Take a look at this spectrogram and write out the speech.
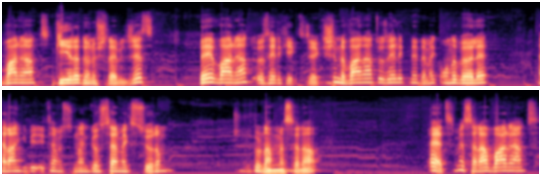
varyant gear'a dönüştürebileceğiz. Ve varyant özellik ekleyecek. Şimdi varyant özellik ne demek? Onu böyle herhangi bir item üstünden göstermek istiyorum. Şuradan mesela. Evet mesela varyant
